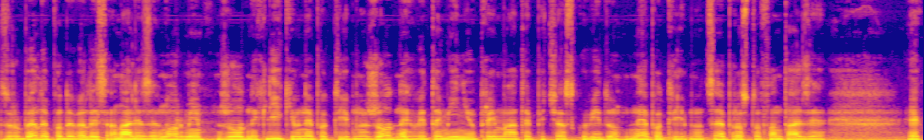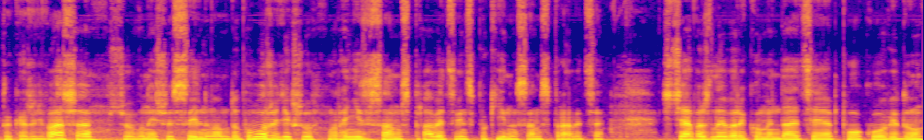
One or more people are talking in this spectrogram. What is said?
Зробили, подивились, аналізи в нормі, жодних ліків не потрібно, жодних вітамінів приймати під час ковіду не потрібно. Це просто фантазія, як то кажуть, ваша, що вони щось сильно вам допоможуть. Якщо організм сам справиться, він спокійно сам справиться. Ще важлива рекомендація по ковіду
